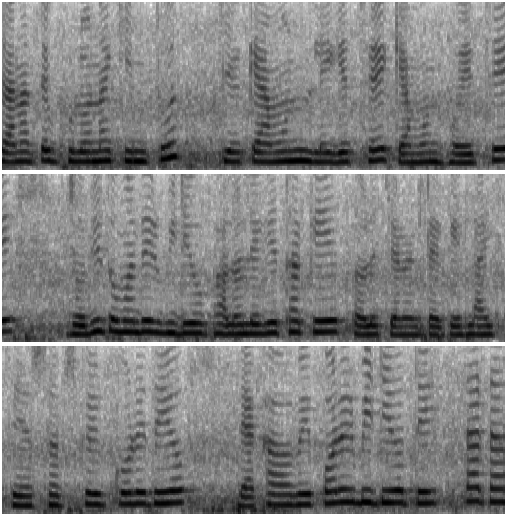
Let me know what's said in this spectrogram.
জানাতে ভুলো না কিন্তু যে কেমন লেগেছে, কেমন হয়েছে। যদি তোমাদের ভিডিও ভালো লেগে থাকে, তাহলে চ্যানেলটাকে লাইক শেয়ার সাবস্ক্রাইব করে দিও। দেখা হবে পরের ভিডিওতে টাটা!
